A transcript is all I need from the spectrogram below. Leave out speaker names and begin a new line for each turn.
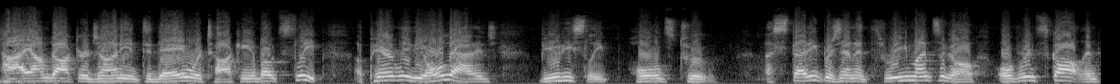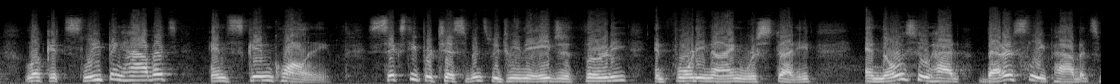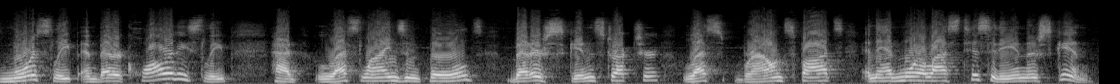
Hi, I'm Dr. Rajani, and today we're talking about sleep. Apparently, the old adage, beauty sleep, holds true. A study presented three months ago over in Scotland looked at sleeping habits and skin quality. 60 participants between the ages of 30 and 49 were studied, and those who had better sleep habits, more sleep, and better quality sleep had less lines and folds, better skin structure, less brown spots, and they had more elasticity in their skin.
